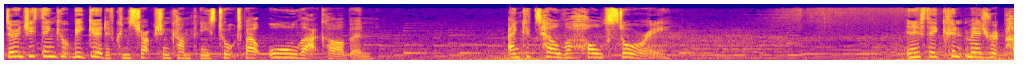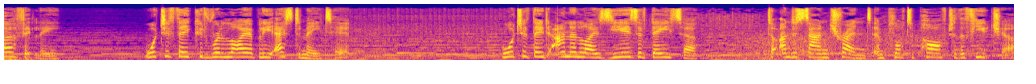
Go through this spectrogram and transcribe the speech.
Don't you think it would be good if construction companies talked about all that carbon and could tell the whole story? And if they couldn't measure it perfectly, what if they could reliably estimate it? What if they'd analyse years of data to understand trends and plot a path to the future?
